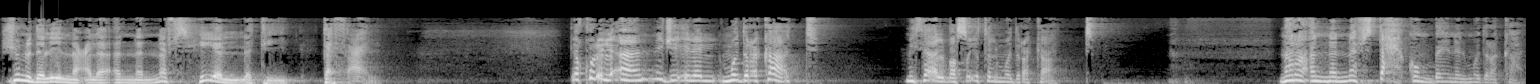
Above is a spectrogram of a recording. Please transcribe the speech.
شنو دليلنا على أن النفس هي التي تفعل؟ يقول الآن نجي إلى المدركات. مثال بسيط المدركات. نرى أن النفس تحكم بين المدركات.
